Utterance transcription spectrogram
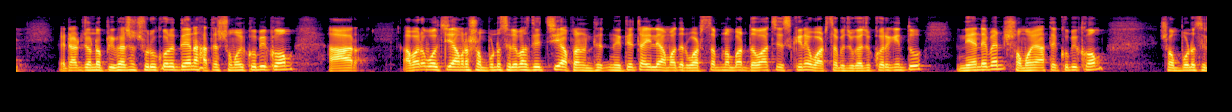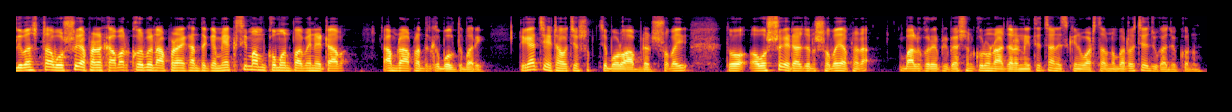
এটার জন্য প্রিপারেশন শুরু করে দেন। হাতের সময় খুবই কম। আর আবারও বলছি, আমরা সম্পূর্ণ সিলেবাস দিচ্ছি। আপনারা নিতে- চাইলে আমাদের হোয়াটসঅ্যাপ নাম্বার দেওয়া আছে স্ক্রিনে হোয়াটসঅ্যাপে যোগাযোগ করে কিন্তু নিয়ে নেবেন। সময় হাতে খুবই কম। সম্পূর্ণ সিলেবাসটা অবশ্যই আপনারা কভার করবেন। আপনারা এখান থেকে ম্যাক্সিমাম কমন পাবেন, এটা আমরা আপনাদেরকে বলতে পারি। ঠিক আছে? এটা হচ্ছে সবচেয়ে বড় আপডেট সবাই। তো অবশ্যই এটার জন্য সবাই আপনারা ভালো করে প্রিপারেশন করুন। আর যারা নিতে চান স্ক্রিন হোয়াটসঅ্যাপ নাম্বার রয়েছে, যোগাযোগ করুন।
